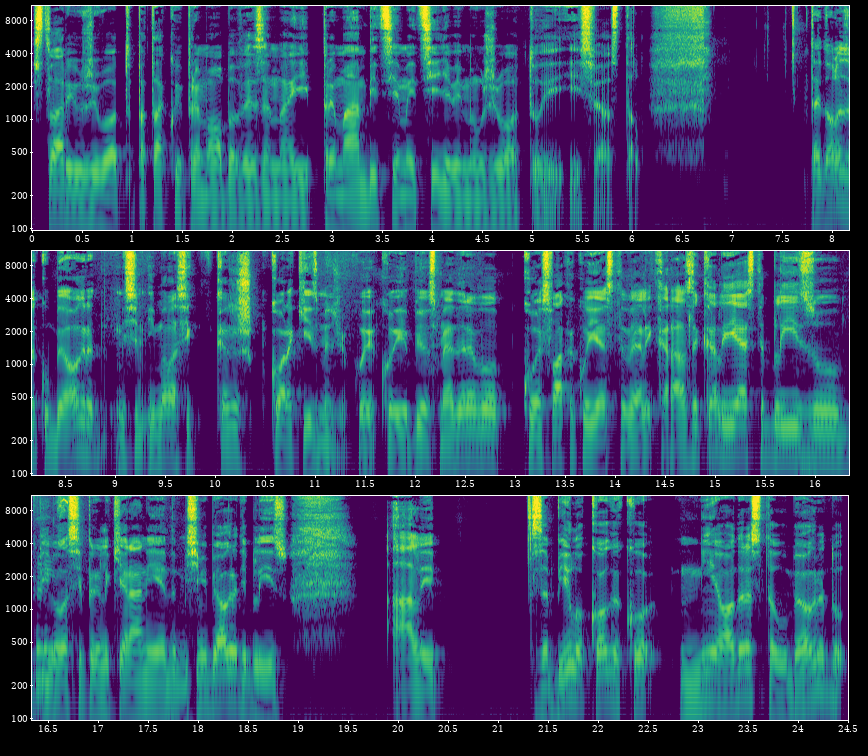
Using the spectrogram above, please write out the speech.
stvari u životu, pa tako i prema obavezama i prema ambicijama i ciljevima u životu i, i sve ostalo. Taj dolazak u Beograd, mislim, imala si, kažeš, korak između koji, koji je bio Smederevo, koje svakako jeste velika razlika, ali jeste blizu, blizu. imala si prilike ranije, da, mislim i Beograd je blizu, ali za bilo koga ko nije odrastao u Beogradu,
